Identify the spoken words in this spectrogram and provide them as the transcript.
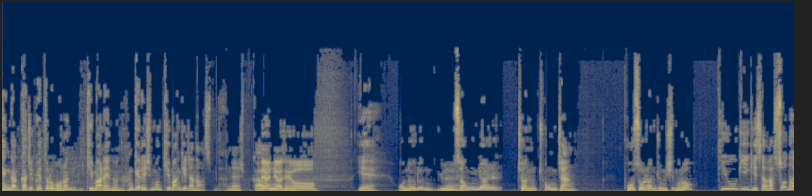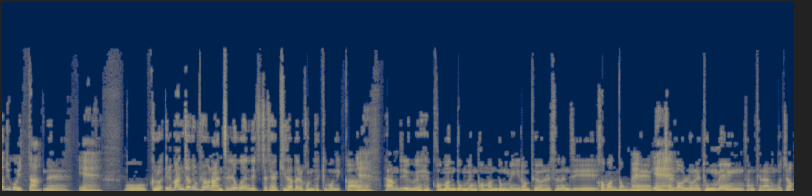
행간까지 꿰뚫어보는 김한의 눈. 한겨레 신문 김한 기자 나왔습니다. 안녕하십니까? 네, 안녕하세요. 예, 오늘은 윤석열 네. 전 총장 보수 언론 중심으로 띄우기 기사가 쏟아지고 있다. 네. 예. 뭐 그런 일반적인 표현을 안 쓰려고 했는데 진짜 제가 기사들을 검색해 보니까 예. 사람들이 왜 검언 동맹, 검언 동맹 이런 표현을 쓰는지 검언 동맹. 네, 예. 검찰과 언론의 동맹 상태라는 거죠.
